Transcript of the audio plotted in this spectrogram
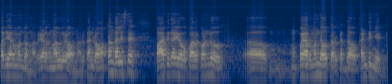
పదిహేను మంది ఉన్నారు. వీళ్ళకి నలుగురే ఉన్నారు. కానీ మొత్తం కలిస్తే పాతిక ఒక పదకొండు ముప్పై ఆరు మంది అవుతారు పెద్ద కంటింజెంట్.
